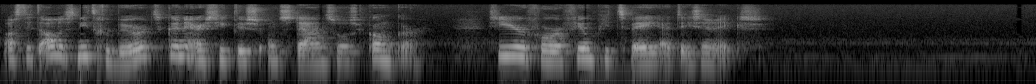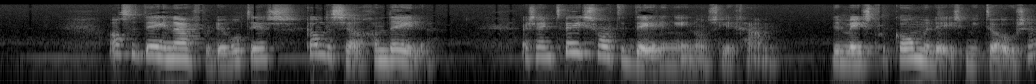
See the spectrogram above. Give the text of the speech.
Als dit alles niet gebeurt, kunnen er ziektes ontstaan zoals kanker. Zie hiervoor filmpje 2 uit deze reeks. Als het DNA verdubbeld is, kan de cel gaan delen. Er zijn twee soorten delingen in ons lichaam. De meest voorkomende is mitose,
